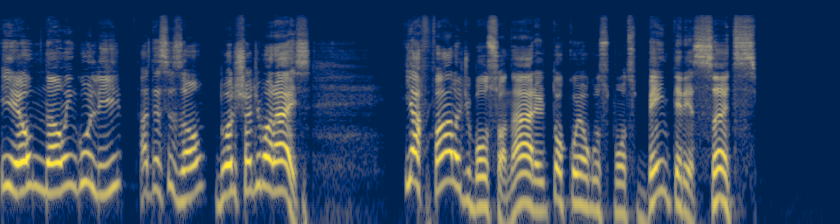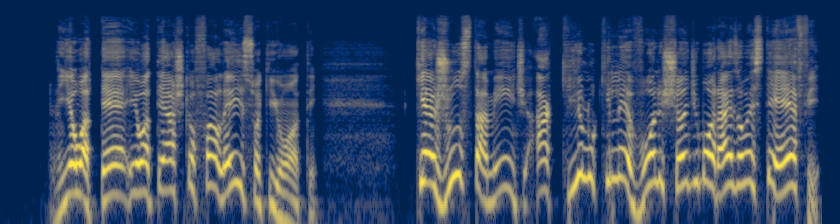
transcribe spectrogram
e eu não engoli a decisão do Alexandre de Moraes. E a fala de Bolsonaro, ele tocou em alguns pontos bem interessantes. E eu até, eu até acho que eu falei isso aqui ontem, que é justamente aquilo que levou Alexandre de Moraes ao STF.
